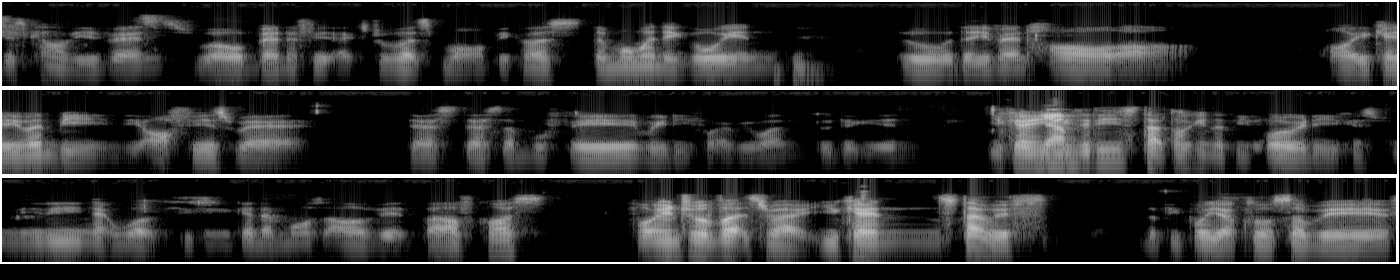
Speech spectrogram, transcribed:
this kind of events will benefit extroverts more because the moment they go in Mhm. to the event hall or or it can even be in the office where there's there's a buffet ready for everyone to dig in. You can Yep. immediately start talking to people already. You can immediately network. You can get the most out of it. But of course, for introverts, right, you can start with the people you're closer with.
